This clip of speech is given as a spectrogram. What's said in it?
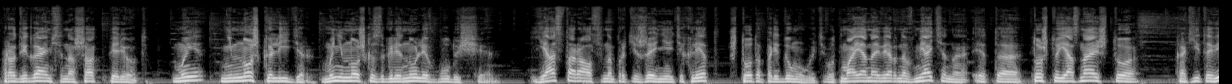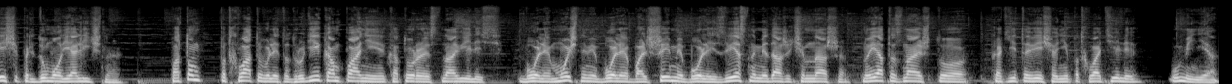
продвигаемся на шаг вперед. Мы немножко лидер, мы немножко заглянули в будущее. Я старался на протяжении этих лет что-то придумывать. Вот моя, наверное, вмятина – это то, что я знаю, что какие-то вещи придумал я лично. Потом подхватывали это другие компании, которые становились более мощными, более большими, более известными даже, чем наши. Но я-то знаю, что какие-то вещи они подхватили у меня.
